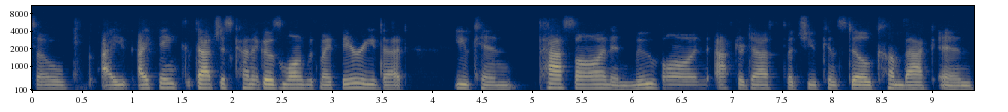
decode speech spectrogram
so I I think that just kind of goes along with my theory that you can pass on and move on after death, but you can still come back and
